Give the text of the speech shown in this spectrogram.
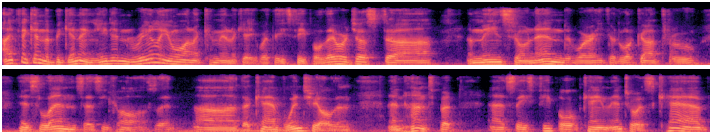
I think in the beginning, he didn't really want to communicate with these people. They were just uh, a means to an end where he could look out through his lens, as he calls it, uh, the cab windshield, and, and hunt. But as these people came into his cab,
